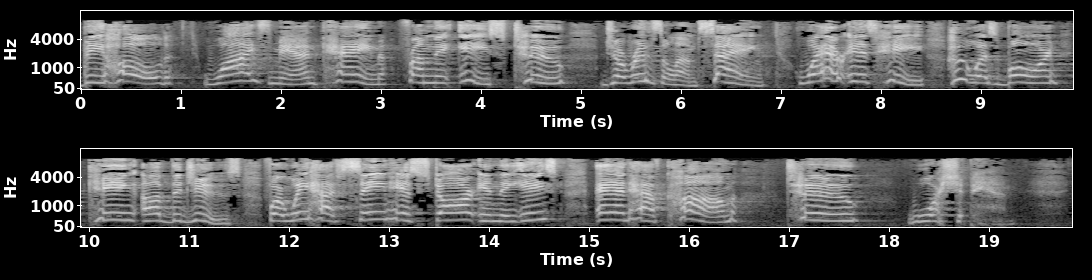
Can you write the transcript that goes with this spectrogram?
behold, wise men came from the east to Jerusalem saying, where is he who was born king of the Jews? For we have seen his star in the east and have come to worship him.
